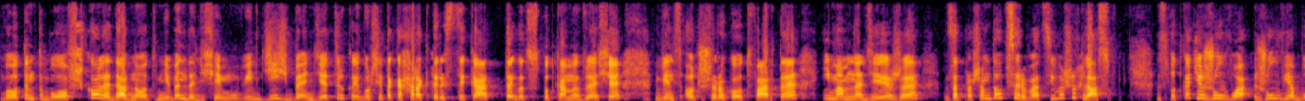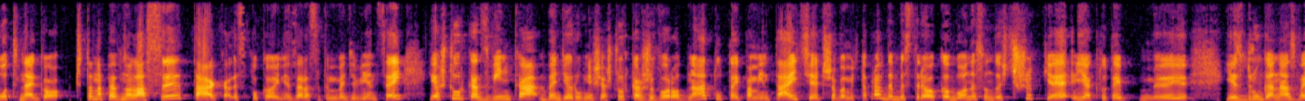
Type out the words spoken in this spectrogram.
bo o tym to było w szkole dawno, o tym nie będę dzisiaj mówić. Dziś będzie tylko i wyłącznie taka charakterystyka tego, co spotkamy w lesie, więc oczy szeroko otwarte i mam nadzieję, że zapraszam do obserwacji waszych lasów. Spotkacie żółwa, żółwia błotnego. Czy to na pewno lasy? Tak, ale spokojnie, zaraz o tym będzie więcej. Jaszczurka zwinka, będzie również jaszczurka żyworodna. Tutaj pamiętajcie, trzeba mieć naprawdę bystre oko, bo one są dość szybkie, jak tutaj y, jest druga nazwa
